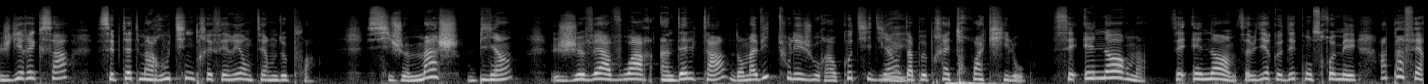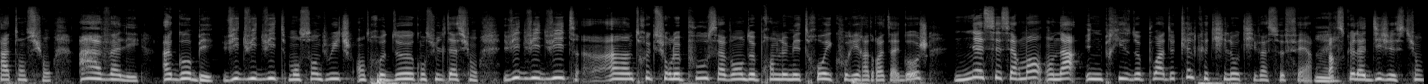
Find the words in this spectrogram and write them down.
Je dirais que ça, c'est peut-être ma routine préférée en termes de poids. Si je mâche bien, je vais avoir un delta dans ma vie de tous les jours, hein, au quotidien, Oui. d'à peu près 3 kilos. C'est énorme. C'est énorme. Ça veut dire que dès qu'on se remet à pas faire attention, à avaler, à gober, vite, vite, vite, mon sandwich entre deux consultations, vite, vite, vite, un truc sur le pouce avant de prendre le métro et courir à droite à gauche, nécessairement, on a une prise de poids de quelques kilos qui va se faire. Parce que la digestion,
